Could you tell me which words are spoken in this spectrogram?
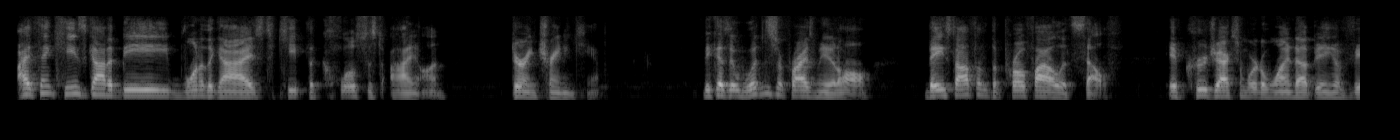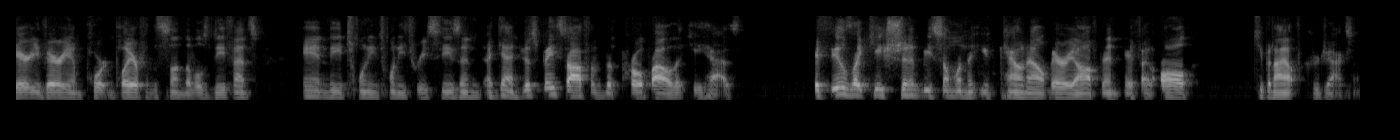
I think he's got to be one of the guys to keep the closest eye on during training camp because it wouldn't surprise me at all, based off of the profile itself, if Krew Jackson were to wind up being a very, very important player for the Sun Devils defense in the 2023 season. Again, just based off of the profile that he has it feels like he shouldn't be someone that you count out very often, if at all. Keep an eye out for Krew Jackson.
